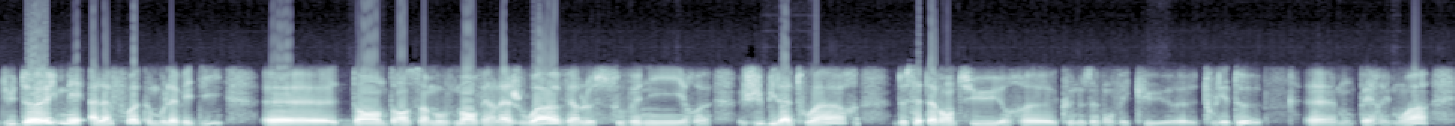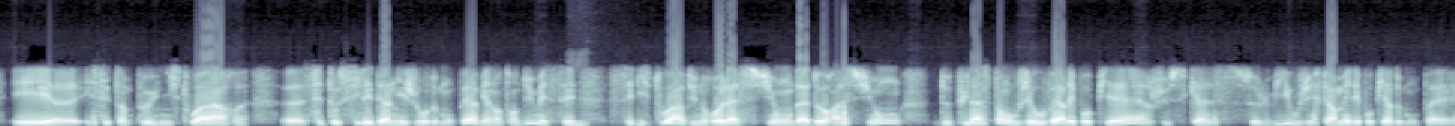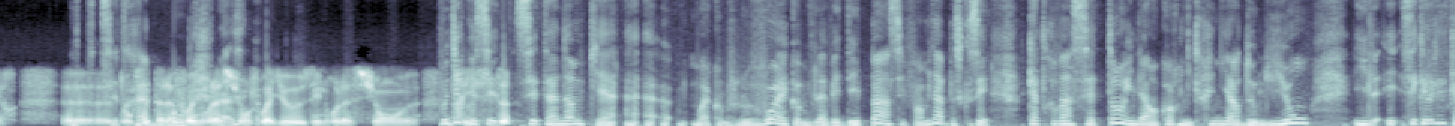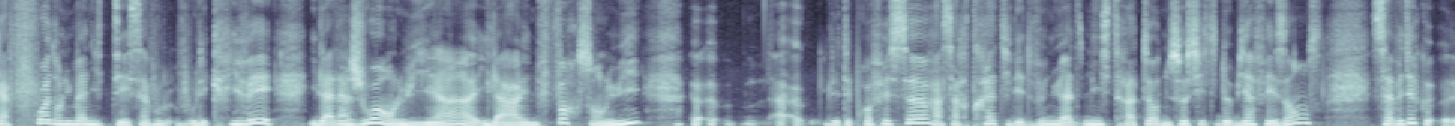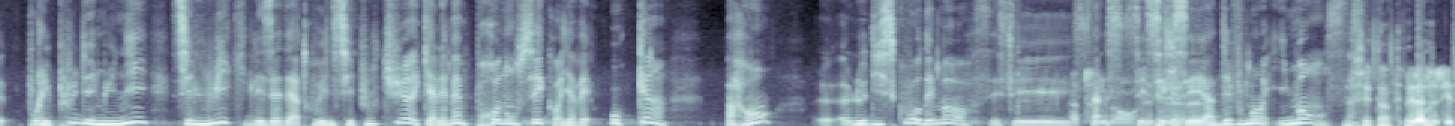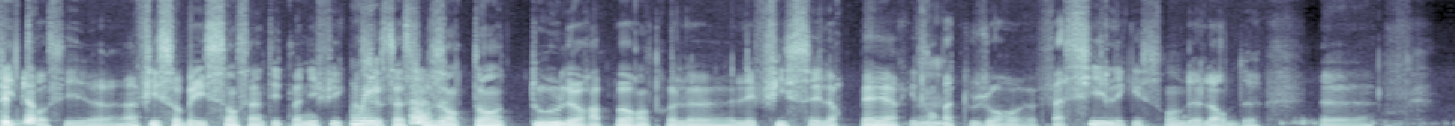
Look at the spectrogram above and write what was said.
du deuil, mais à la fois, comme vous l'avez dit, euh, dans, dans un mouvement vers la joie, vers le souvenir jubilatoire de cette aventure euh, que nous avons vécue euh, tous les deux, euh, mon père et moi. Et, et c'est un peu une histoire, c'est aussi les derniers jours de mon père, bien entendu, mais c'est mm. c'est l'histoire d'une relation d'adoration depuis l'instant où j'ai ouvert les paupières jusqu'à celui où j'ai fermé les paupières de mon père. donc c'est à la fois une relation joyeuse et une relation Faut dire que c'est un homme qui a moi, comme je le vois et comme vous l'avez dépeint, c'est formidable parce que c'est 87 ans, il a encore une crinière de lion. C'est quelqu'un qui a foi dans l'humanité. Ça, vous, vous l'écrivez. Il a la joie en lui. Hein, il a une force en lui. Euh, euh, il était professeur. À sa retraite, il est devenu administrateur d'une société de bienfaisance. Ça veut dire que euh, pour les plus démunis, c'est lui qui les aidait à trouver une sépulture et qui allait même prononcer quand il n'y avait aucun parent euh, le discours des morts. C'est un dévouement immense. C'est un très beau titre aussi. Euh, un fils obéissant, c'est un titre magnifique parce que ça sous-entend tout le rapport entre les fils et leur père, qui ne sont mhm. pas toujours euh, faciles et qui sont de l'ordre de...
